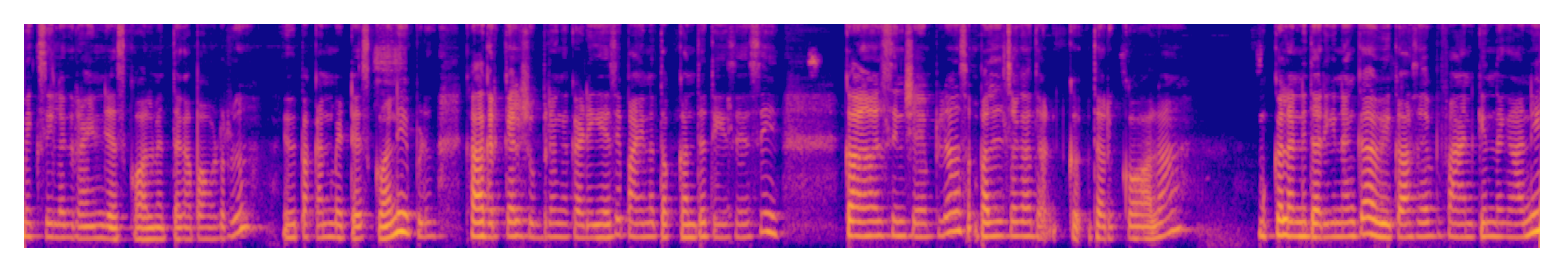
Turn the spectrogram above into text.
మిక్సీలో గ్రైండ్ చేసుకోవాలి మెత్తగా పౌడరు. ఇది పక్కన పెట్టేసుకొని ఇప్పుడు కాకరకాయలు శుభ్రంగా కడిగేసి పైన తొక్కంతా తీసేసి కావాల్సిన షేప్లో పల్చగా తరుక్కు తరుక్కోవాలా ముక్కలన్నీ తరిగినాక అవి కాసేపు ఫ్యాన్ కింద కానీ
